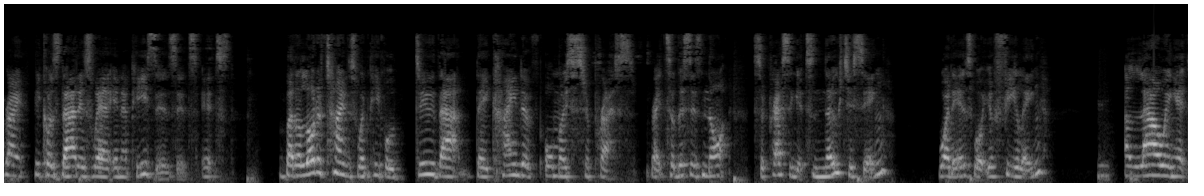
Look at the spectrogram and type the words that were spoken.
Right, because that is where inner peace is. It's it's but a lot of times when people do that, they kind of almost suppress right? So this is not suppressing, it's noticing what is, what you're feeling, allowing it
